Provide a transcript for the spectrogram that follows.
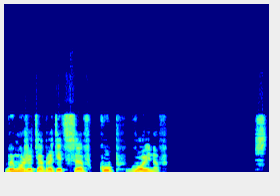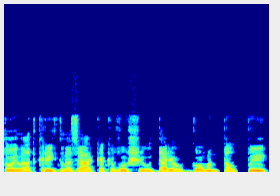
вы можете обратиться в куб воинов. Стоило открыть глаза, как в ударил гомон толпы,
